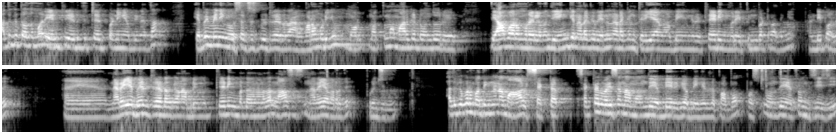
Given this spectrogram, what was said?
அதுக்கு தகுந்த மாதிரி என்ட்ரி எடுத்து ட்ரேட் பண்ணீங்க அப்படின்னா தான் எப்பயுமே நீங்கள் ஒரு சக்ஸஸ்ஃபுல் தான் வர முடியும். மொத்தமாக மார்க்கெட் வந்து ஒரு வியாபார முறையில் வந்து எங்கே நடக்குது என்ன நடக்குன்னு தெரியாமல் அப்படிங்கிற ட்ரேடிங் முறையை பின்பற்றாதீங்க. கண்டிப்பாக அது. நிறைய பேர் ட்ரேடருக்கான அப்படி ட்ரேடிங் பண்ணுறதுனால தான் லாஸஸ் நிறைய வர்றது. புரிஞ்சுக்கணும். அதுக்கப்புறம் பார்த்தீங்கன்னா நம்ம ஆல் செக்டர் செக்டர் வைஸாக நம்ம வந்து எப்படி இருக்குது அப்படிங்கிறத பார்ப்போம். ஃபஸ்ட்டு வந்து எஃப்எம்சிஜி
